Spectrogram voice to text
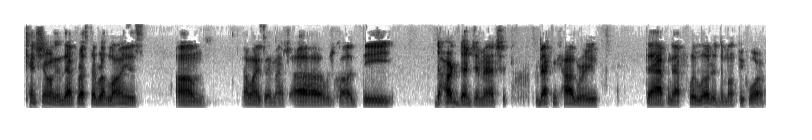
Ken Shamrock in that first ever Lions, um, not Lions Den match, uh, what you call it, the the Hart Dungeon match back in Calgary that happened at Fully Loaded the month before.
